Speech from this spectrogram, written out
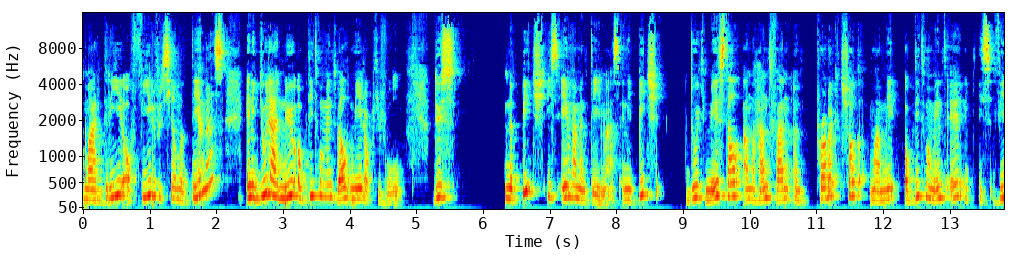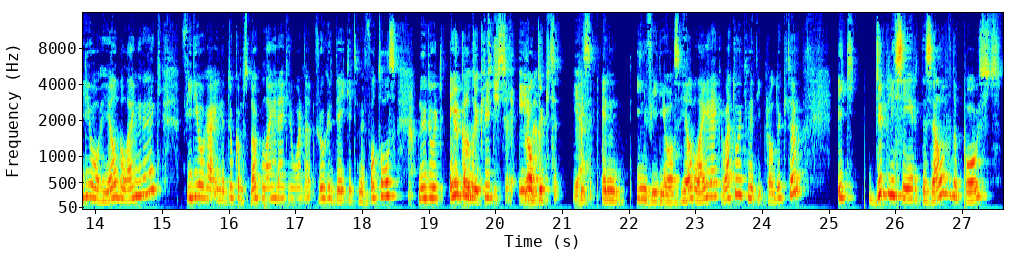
maar drie of vier verschillende thema's. En ik doe dat nu op dit moment wel meer op gevoel. Dus een pitch is een van mijn thema's. En die pitch doe ik meestal aan de hand van een product shot. Maar op dit moment hè, is video heel belangrijk. Video gaat in de toekomst nog belangrijker worden. Vroeger deed ik het met foto's. Nu doe ik enkel de pitch. Is product is in, in video's. Heel belangrijk. Wat doe ik met die producten? Ik dupliceer dezelfde post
